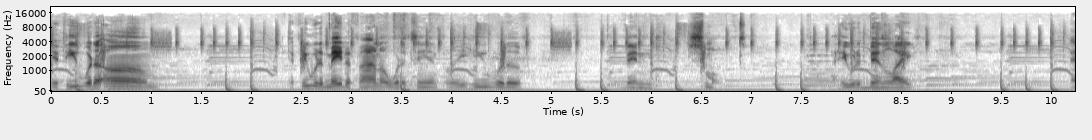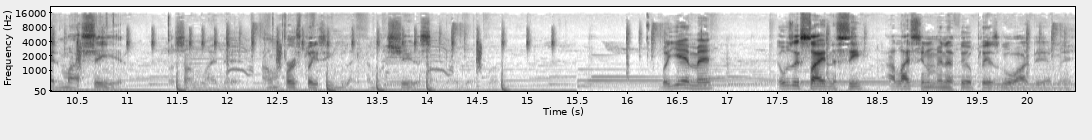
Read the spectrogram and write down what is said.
if he would have um if he would have made the final with a 10-3, he would have been smoked. He would have been like at my shed or something like that. I'm first place, he'd be like at my shed or something like that. But, but yeah, man, it was exciting to see. I like seeing them NFL players go out there, man.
